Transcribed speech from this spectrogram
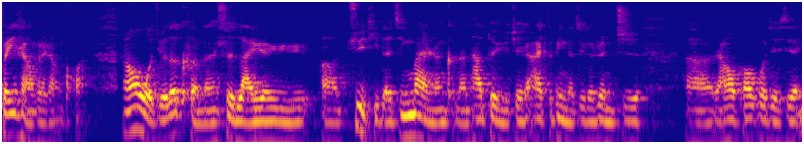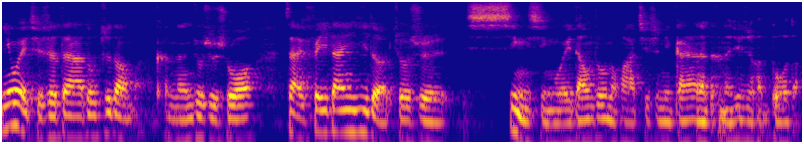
非常非常快。然后我觉得可能是来源于啊、呃具体的经办人可能他对于这个艾滋病的这个认知。呃，然后包括这些，因为其实大家都知道嘛，可能就是说，在非单一的，就是性行为当中的话，其实你感染的可能性是很多的，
